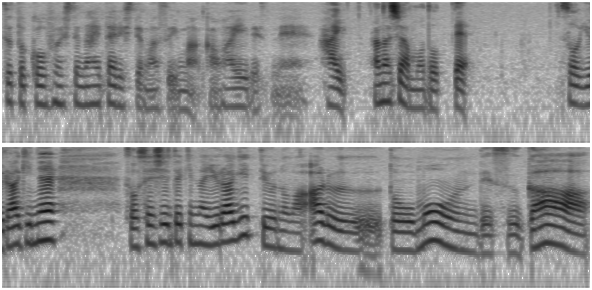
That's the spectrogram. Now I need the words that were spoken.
ちょっと興奮して泣いたりしてます今。可愛いですね。はい。話は戻って。そう揺らぎね。そう精神的な揺らぎっていうのはあると思うんですが、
